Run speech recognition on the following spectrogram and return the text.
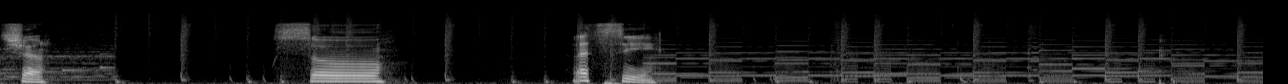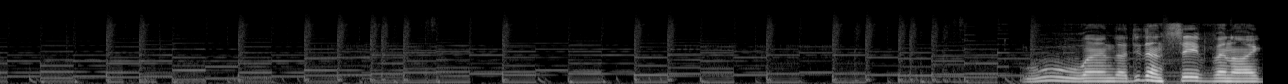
Sure. So... Let's see. Ooh, and I didn't save when I...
